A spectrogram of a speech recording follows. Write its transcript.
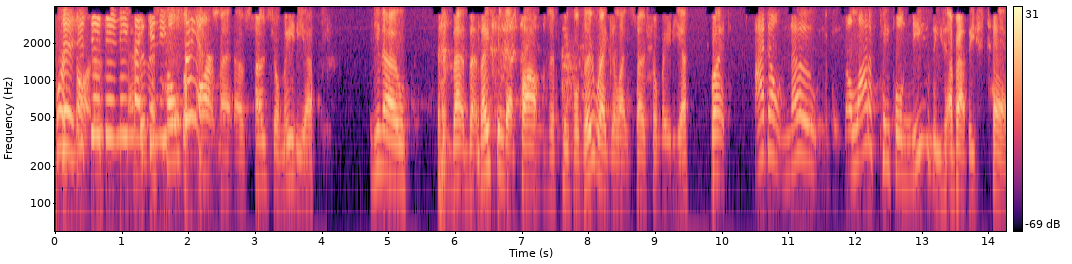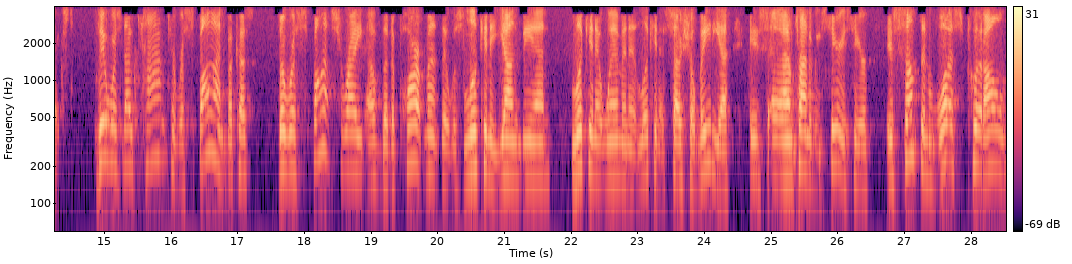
But it, it didn't even make any whole sense. department of social media, you know, that, that they seem to have problems if people do regulate social media. But I don't know. A lot of people knew these about these texts. There was no time to respond because the response rate of the department that was looking at young men, looking at women, and looking at social media is, I'm trying to be serious here, if something was put on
